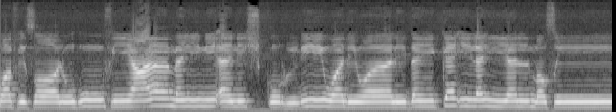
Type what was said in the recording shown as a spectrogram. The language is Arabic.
وفصاله في عامين أن اشكر لي ولوالديك إلي المصير.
